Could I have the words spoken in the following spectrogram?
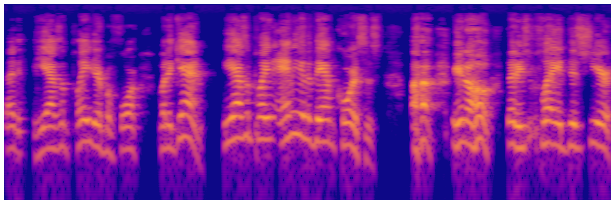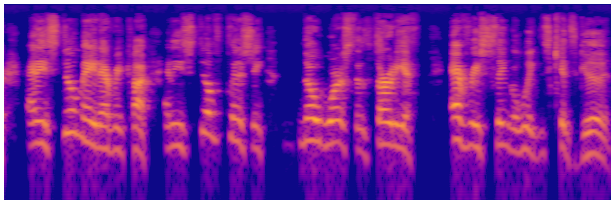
that he hasn't played here before. But again, he hasn't played any of the damn courses, uh, you know, that he's played this year. And he's still made every cut. And he's still finishing no worse than 30th every single week. This kid's good.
